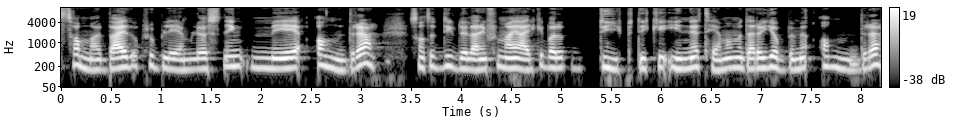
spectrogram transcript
samarbeid og problemløsning med andre. Sånn at dybdelæring for meg er ikke bare å dypdykke inn i et tema, men det er å jobbe med andre.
